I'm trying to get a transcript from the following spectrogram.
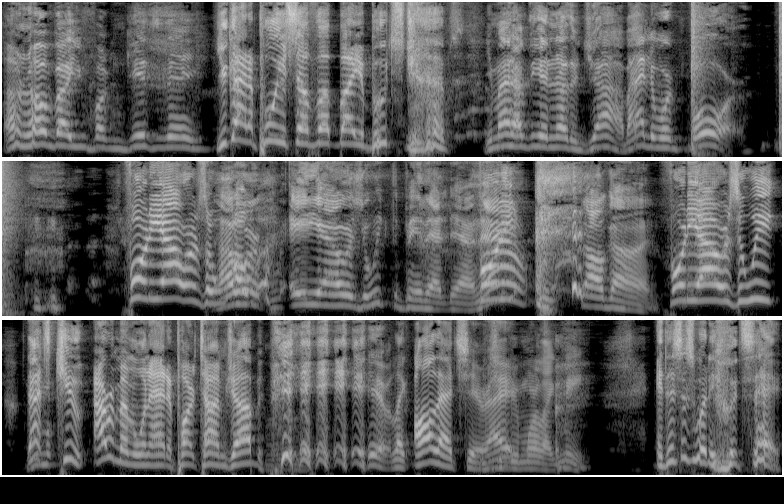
I don't know about you fucking kids today. You got to pull yourself up by your bootstraps. You might have to get another job. I had to work four. 40 hours a week. I work 80 hours a week to pay that down. 40 Now, it's all gone. 40 hours a week. That's cute. I remember when I had a part time job. like all that shit, You right? should be more like me. And this is what he would say.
